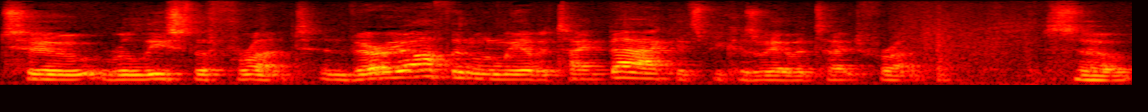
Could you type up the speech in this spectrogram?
to release the front. And very often when we have a tight back, it's because we have a tight front. So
